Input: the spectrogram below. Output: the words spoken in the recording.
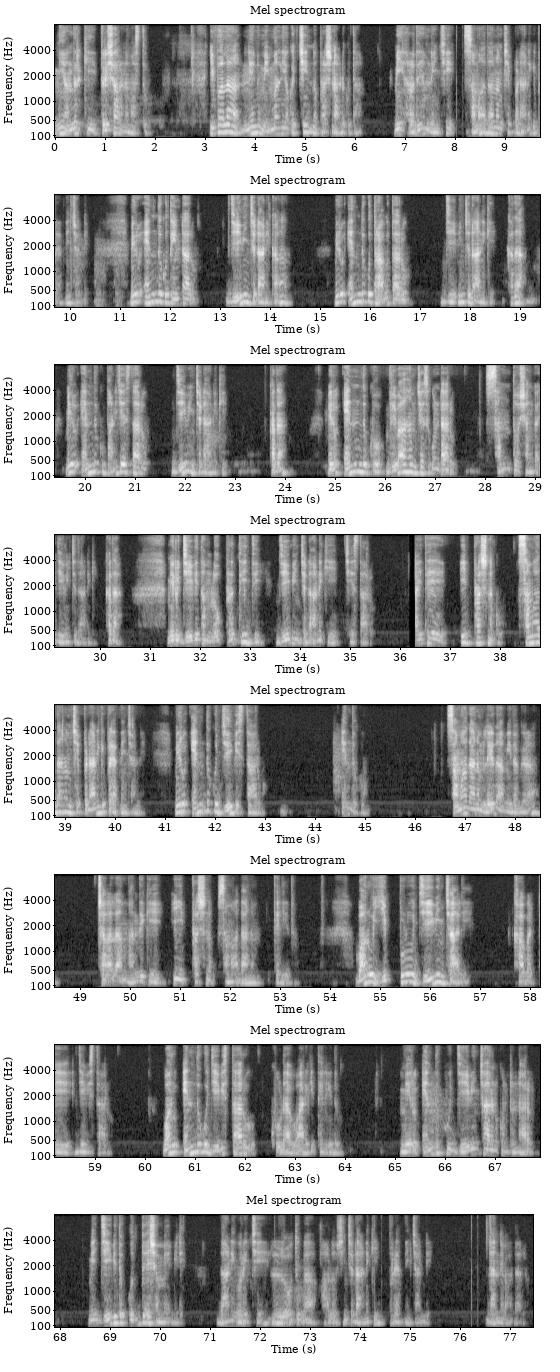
మీ అందరికీ త్రిశారణమస్తు. ఇవాళ నేను మిమ్మల్ని ఒక చిన్న ప్రశ్న అడుగుతా. మీ హృదయం నుంచి సమాధానం చెప్పడానికి ప్రయత్నించండి. మీరు ఎందుకు తింటారు? జీవించడానికా? మీరు ఎందుకు త్రాగుతారు? జీవించడానికి కదా! మీరు ఎందుకు పని చేస్తారు? జీవించడానికి కదా! మీరు ఎందుకు వివాహం చేసుకుంటారు? సంతోషంగా జీవించడానికి కదా! మీరు జీవితంలో ప్రతిదీ జీవించడానికి చేస్తారు. అయితే ఈ ప్రశ్నకు సమాధానం చెప్పడానికి ప్రయత్నించండి. మీరు ఎందుకు జీవిస్తారు? ఎందుకు? సమాధానం లేదా మీ దగ్గర? చాలా మందికి ఈ ప్రశ్నకు సమాధానం తెలియదు. వారు ఎప్పుడు జీవించాలి కాబట్టి జీవిస్తారు. వారు ఎందుకు జీవిస్తారు కూడా వారికి తెలియదు. మీరు ఎందుకు జీవించాలనుకుంటున్నారు? మీ జీవిత ఉద్దేశం ఏమిటి? దాని గురించి లోతుగా ఆలోచించడానికి ప్రయత్నించండి. ధన్యవాదాలు.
